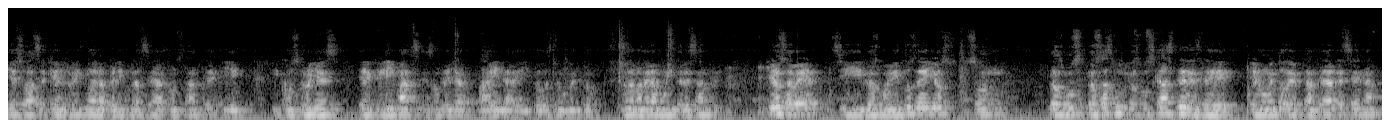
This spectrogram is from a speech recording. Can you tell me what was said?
y eso hace que el ritmo de la película sea constante y, y construyes el clímax, que es donde ella baila y todo este momento de una manera muy interesante. Quiero saber si los movimientos de ellos son los, bus, los, has, los buscaste desde el momento de plantear la escena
